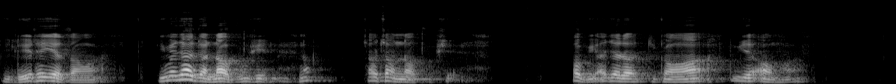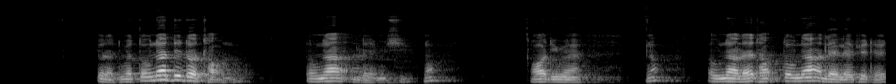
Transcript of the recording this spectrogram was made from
ဒီလေးထက်ရဲ့ဆောင်ကဒီမှာကျတော့နောက်ဘူးဖြစ်နေနော်66နောက်ဘူးဖြစ်ဟုတ်ပြီအဲကြတော့ဒီကောင်ကသူ့ရဲ့အောက်မှာတွေ့လားဒီမှာ3ည1တော့ထောင်တယ်3ညအလယ်မရှိနော်ဟောဒီမှာနော် 3ညလည်းထောင်3ညအလယ်လည်းဖြစ်တယ်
